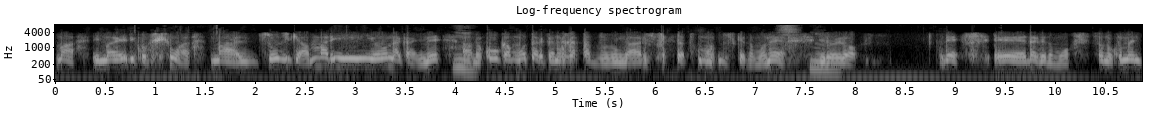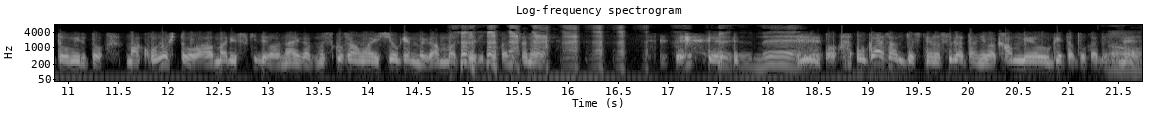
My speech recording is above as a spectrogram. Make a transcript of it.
まあ、今江里子君は、まあ、正直あんまり世の中にね、うん、あの、好感持たれてなかった部分があるみたいだと思うんですけどもね、いろいろ。で、えー、だけども、そのコメントを見ると、まあ、この人はあまり好きではないが、息子さんは一生懸命頑張っているとかですね。ね お母さんとしての姿には感銘を受けたとかですね。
